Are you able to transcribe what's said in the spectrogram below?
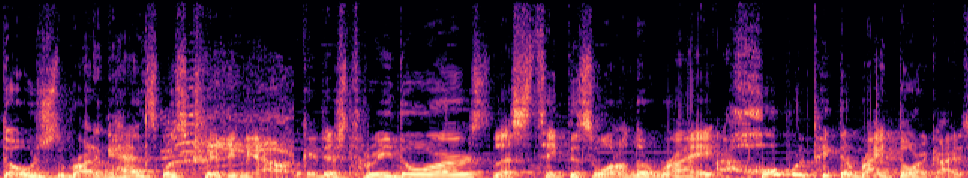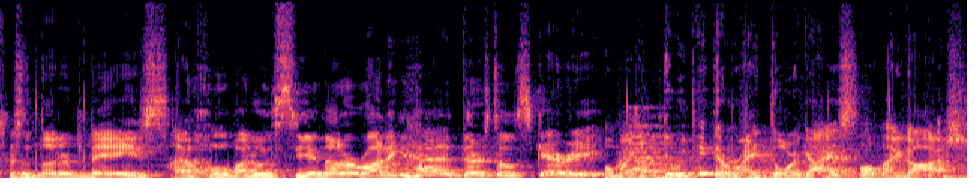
those running heads was creeping me out. Okay, there's three doors. Let's take this one on the right. I hope we pick the right door, guys. There's another maze. I hope I don't see another running head. They're so scary. Oh my god, did we pick the right door, guys? Oh my gosh.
